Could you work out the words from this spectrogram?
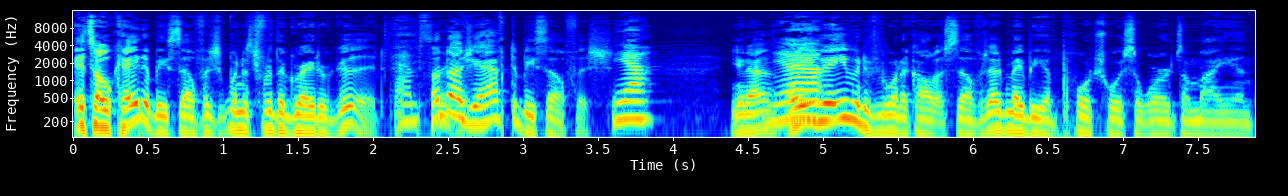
it's okay to be selfish when it's for the greater good. Absolutely. Sometimes you have to be selfish. Yeah. You know, Yeah. even, even if you want to call it selfish, that may be a poor choice of words on my end,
